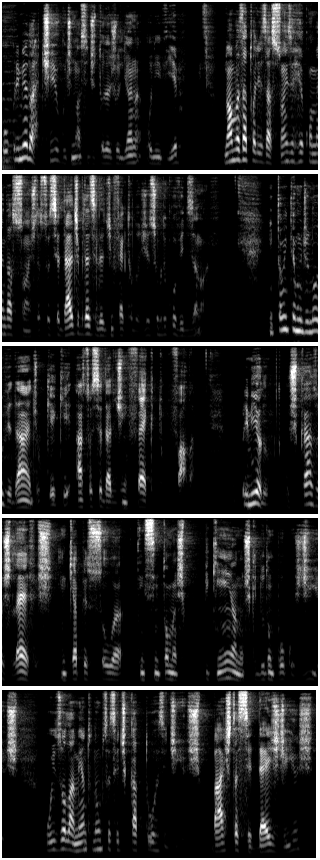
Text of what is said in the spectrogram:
O primeiro artigo de nossa editora Juliana Olivier, novas atualizações e recomendações da Sociedade Brasileira de Infectologia sobre o Covid-19. Então, em termos de novidade, o que, que a Sociedade de Infecto fala? Primeiro, os casos leves, em que a pessoa tem sintomas pequenos, que duram poucos dias, o isolamento não precisa ser de 14 dias, basta ser 10 dias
